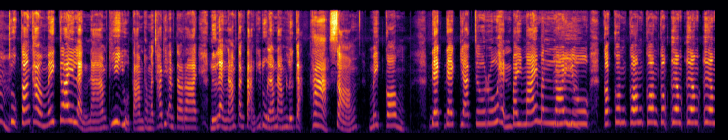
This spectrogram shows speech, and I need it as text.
ำถูกต้องค่ะไม่ใกล้แหล่งน้ำที่อยู่ตามธรรมชาติที่อันตราย หรือแหล่งน้ำต่างๆ ที่ดูแล้วน้ำลึกอะค่ะสองไม่ก้มเด็กๆ อยากจะรู้เห็นใบไม้มันลอยอยู่ ก็ก้มก้มก้มก้มเอื้อมเอื้อมเอื้อม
